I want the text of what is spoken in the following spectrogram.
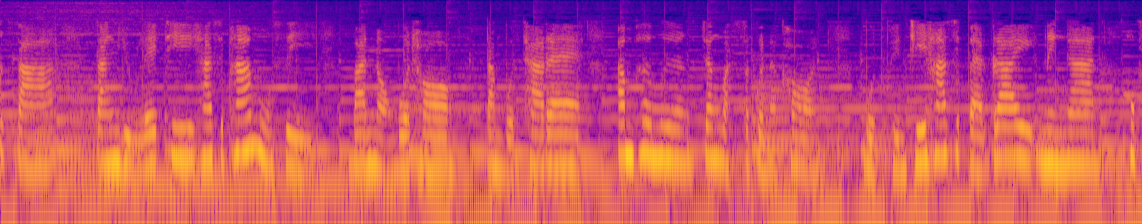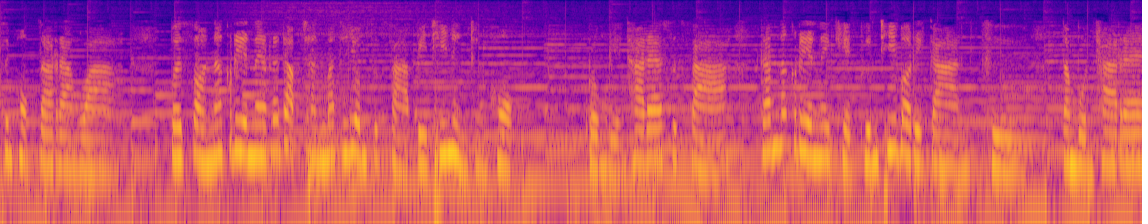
ศึกษา ตั้งอยู่เลขที่ 55 หมู่ 4 บ้านหนองบัวทอง ตำบลท่าแร่อำเภอเมือง จังหวัดสกลนคร บทพื้นที่ 58 ไร่ 1 งาน 66 ตารางวา เปิดสอนนักเรียนในระดับชั้นมัธยมศึกษาปีที่ 1-6 โรงเรียนท่าแร่ศึกษา รับนักเรียนในเขตพื้นที่บริการ คือ ตำบลท่าแร่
